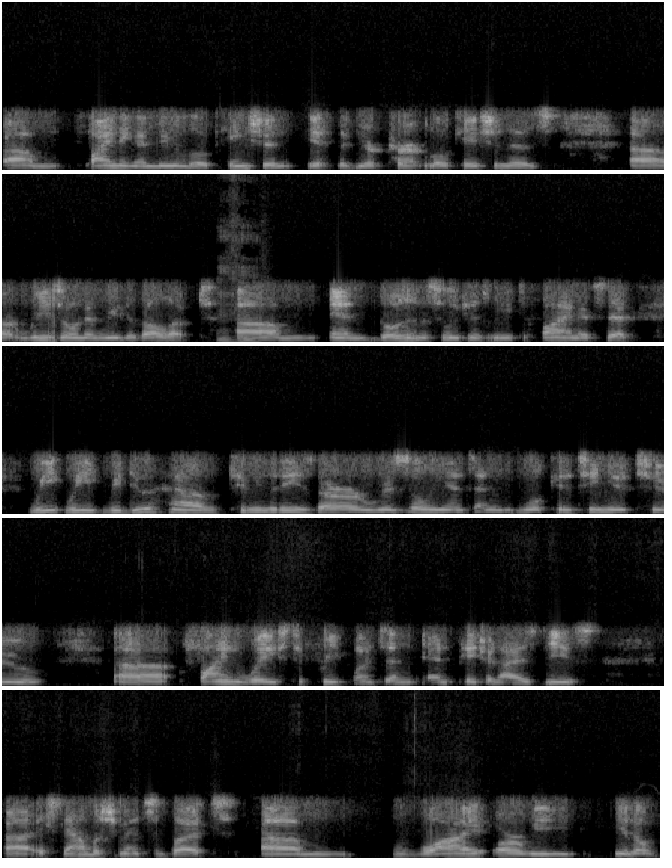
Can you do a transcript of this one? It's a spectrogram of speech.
um, finding a new location if your current location is uh, rezoned and redeveloped. Mm-hmm. Um, and those are the solutions we need to find. It's that we, we, we do have communities that are resilient and will continue to uh, find ways to frequent and, and patronize these uh, establishments. But um, why are we, you know,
